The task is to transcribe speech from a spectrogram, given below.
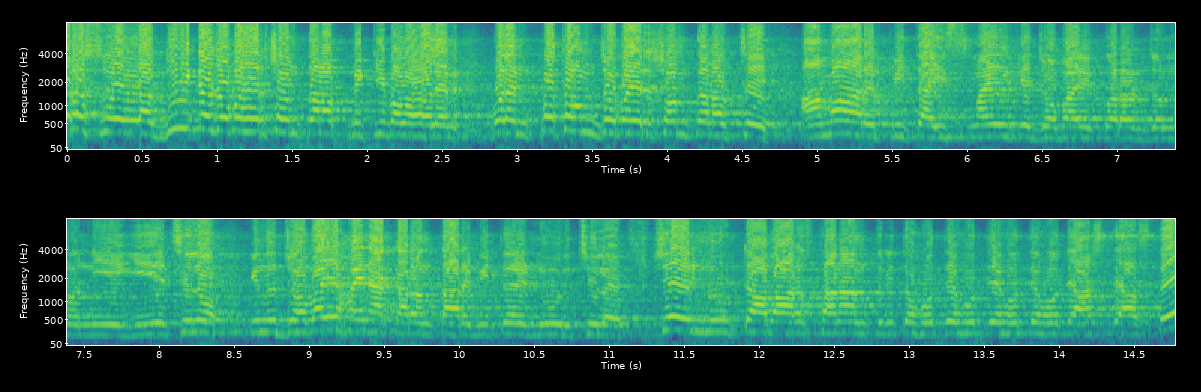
দুইটা জবাহের সন্তান আপনি কীভাবে হলেন? বলেন, প্রথম জবাইয়ের সন্তান হচ্ছে আমার পিতা ইসমাইলকে জবাই করার জন্য নিয়ে গিয়েছিল। কিন্তু জবাই হয় না কারণ তার ভিতরে নূর ছিল। সেই নূরটা আবার স্থানান্তরিত হতে হতে হতে হতে, আস্তে আস্তে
